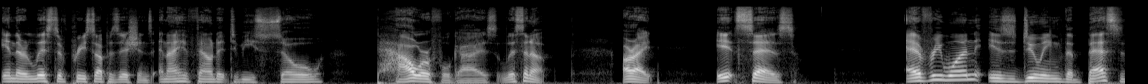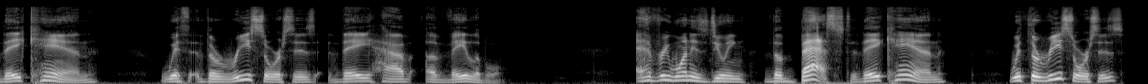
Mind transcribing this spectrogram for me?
in their list of presuppositions, and I have found it to be so powerful, guys. Listen up. All right. It says everyone is doing the best they can with the resources they have available. Everyone is doing the best they can with the resources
